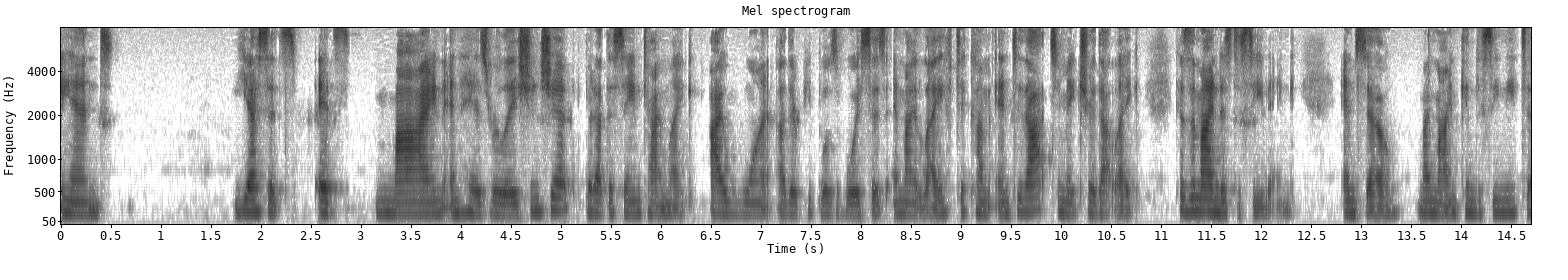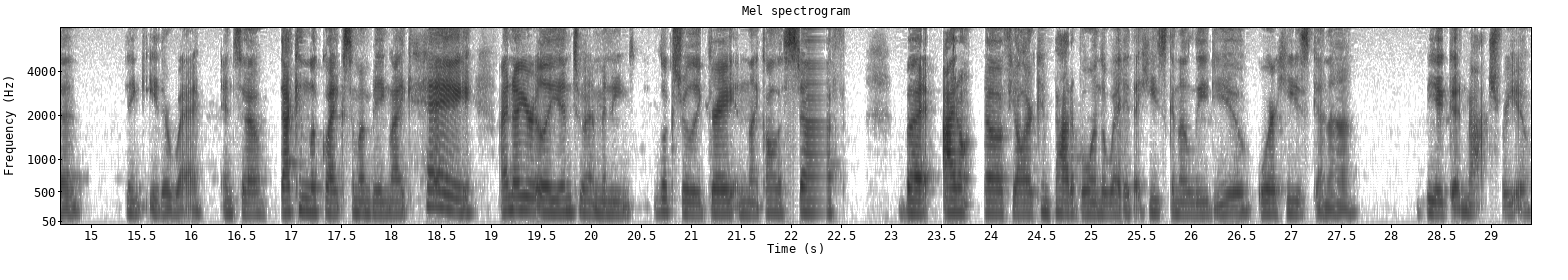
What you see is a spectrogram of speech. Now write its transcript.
And yes, it's it's mine and his relationship but at the same time like i want other people's voices in my life to come into that to make sure that like because the mind is deceiving and so my mind can deceive me to think either way. And so that can look like someone being like hey i know you're really into him and he looks really great and like all this stuff but i don't know if y'all are compatible in the way that he's gonna lead you or he's gonna be a good match for you.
